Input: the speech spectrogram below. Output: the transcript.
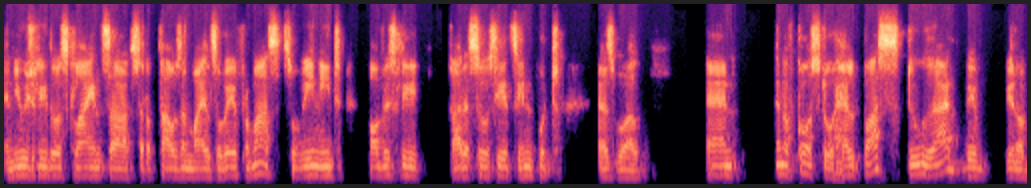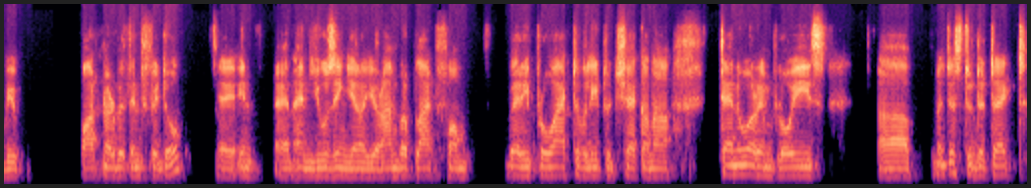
and usually those clients are sort of thousand miles away from us. So we need obviously our associates input as well. And and of course to help us do that we you know we partnered with inFeedo uh, in and, and using you know your amber platform very proactively to check on our tenure employees uh, just to detect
